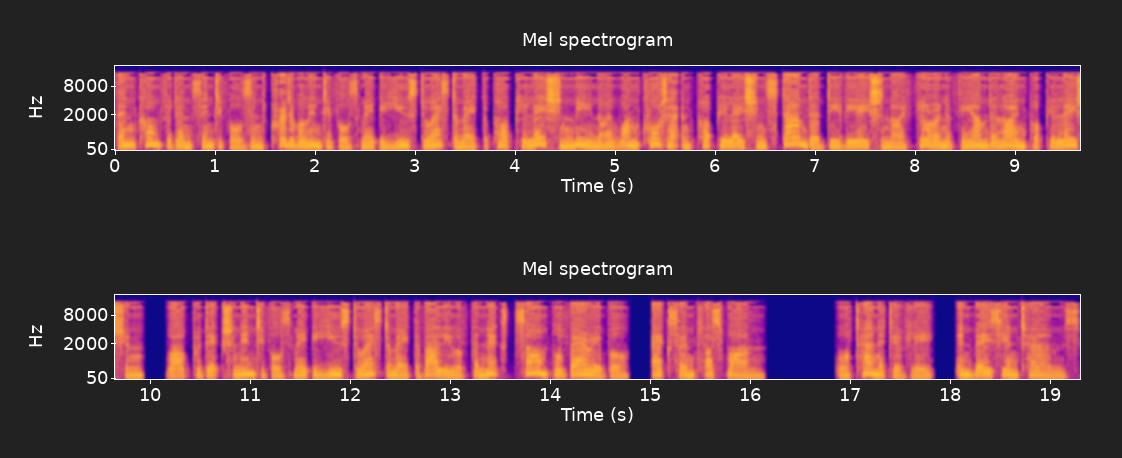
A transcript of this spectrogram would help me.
then confidence intervals and credible intervals may be used to estimate the population mean I one quarter and population standard deviation I florin of the underlying population, while prediction intervals may be used to estimate the value of the next sample variable, xn plus 1. Alternatively, in Bayesian terms,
